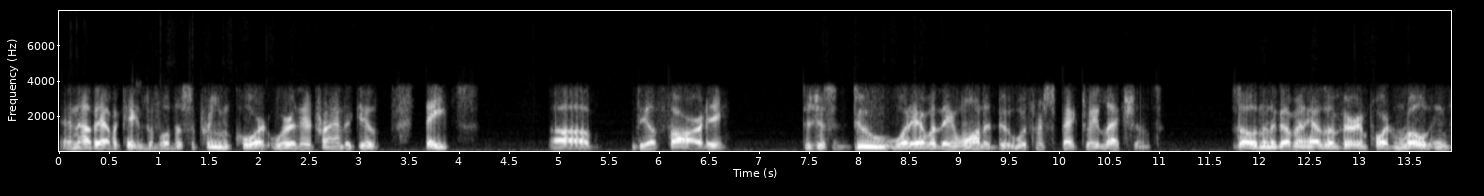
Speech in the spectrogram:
And now they have a case mm-hmm. before the Supreme Court where they're trying to give states uh, the authority to just do whatever they want to do with respect to elections. So then the government has a very important role in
